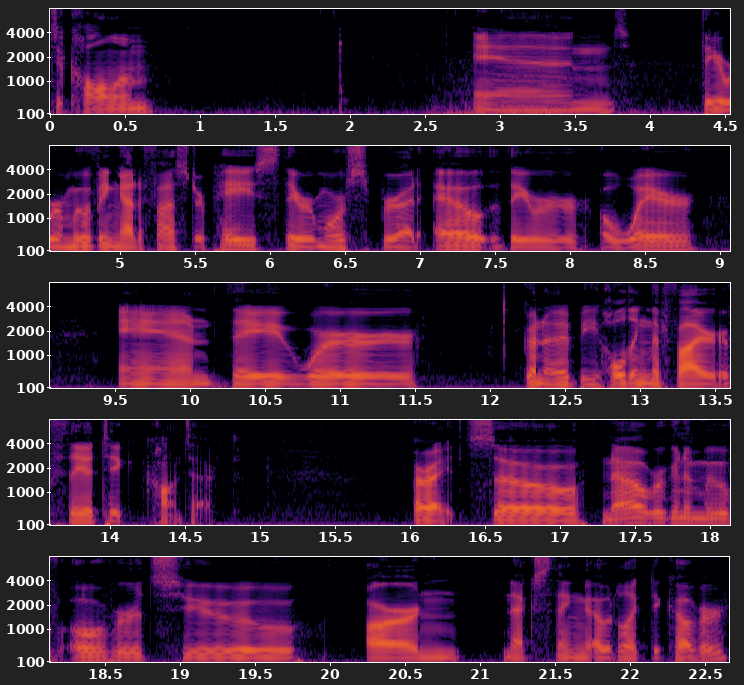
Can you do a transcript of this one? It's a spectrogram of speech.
to column and they were moving at a faster pace, they were more spread out, they were aware, and they were going to be holding their fire if they had taken contact. Alright, so now we're going to move over to our next thing I would like to cover.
